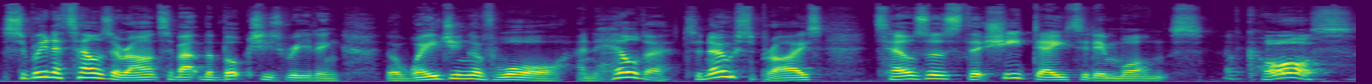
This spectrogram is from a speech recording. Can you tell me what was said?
Sabrina tells her aunt about the book she's reading, The Waging of War, and Hilda, to no surprise, tells us that she dated him once. Of course.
